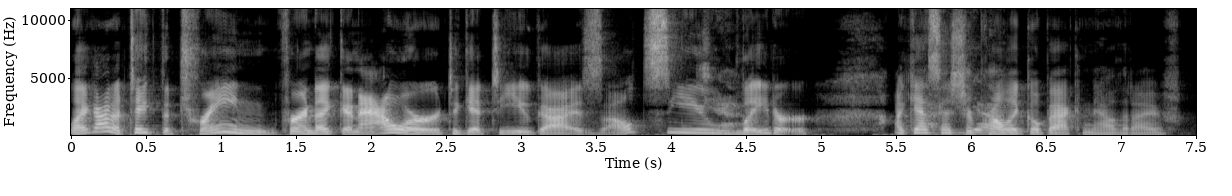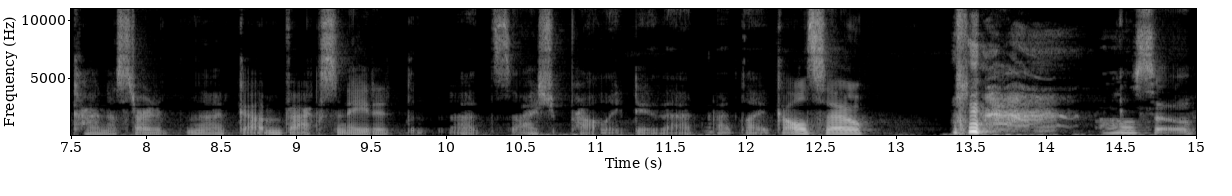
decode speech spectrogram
I gotta take the train for like an hour to get to you guys. I'll see you Yeah. later. I guess I should yeah. probably go back now that I've kind of started. I've gotten vaccinated. That's, I should probably do that. But like also, Also,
